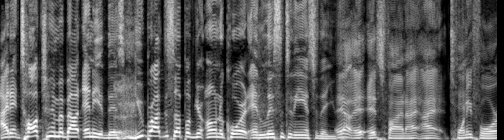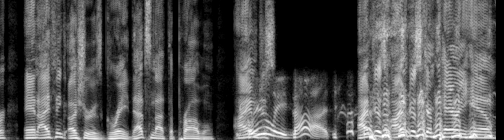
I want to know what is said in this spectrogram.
I didn't talk to him about any of this. You brought this up of your own accord and listen to the answer that you got. Yeah, it, it's fine. I, I 24, and I think Usher is great. That's not the problem. I'm Clearly just, not. I'm just I'm just comparing him.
